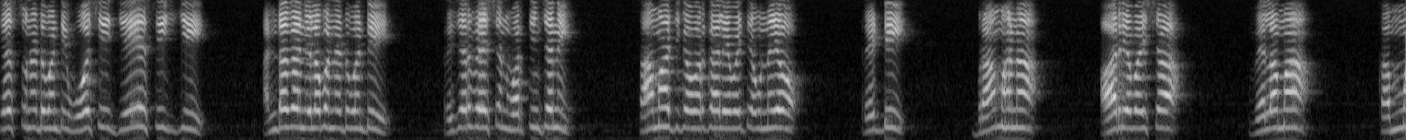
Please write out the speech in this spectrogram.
చేస్తున్నటువంటి ఓసీ జేఏసీకి అండగా నిలబడినటువంటి రిజర్వేషన్ వర్తించని సామాజిక వర్గాలు ఏవైతే ఉన్నాయో రెడ్డి బ్రాహ్మణ ఆర్యవైశ్య వెలమ కమ్మ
